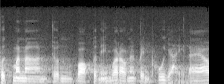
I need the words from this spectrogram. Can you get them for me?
ฝึกมานานจนบอกตนเองว่าเรานั้นเป็นผู้ใหญ่แล้ว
